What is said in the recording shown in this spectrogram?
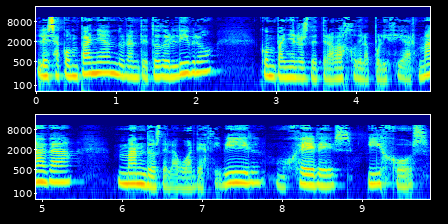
Les acompañan durante todo el libro compañeros de trabajo de la Policía Armada, mandos de la Guardia Civil, mujeres, hijos,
